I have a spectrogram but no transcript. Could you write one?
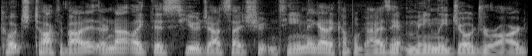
coach talked about it. They're not like this huge outside shooting team. They got a couple guys. They got mainly Joe Girard.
